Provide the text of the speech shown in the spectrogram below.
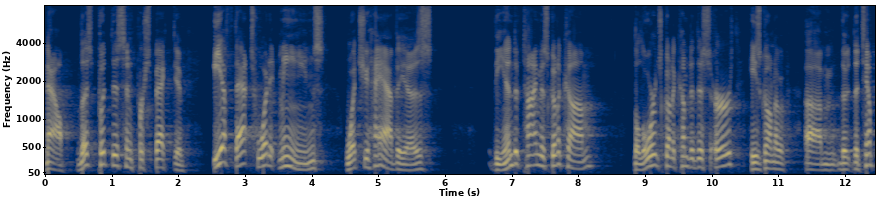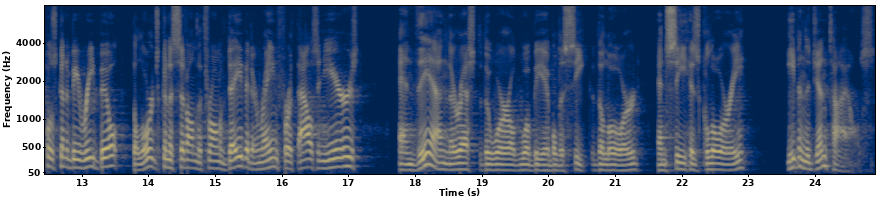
Now, let's put this in perspective. If that's what it means, what you have is the end of time is going to come. The Lord's going to come to this earth. He's going to, um, the, the temple's going to be rebuilt. The Lord's going to sit on the throne of David and reign for a thousand years. And then the rest of the world will be able to seek the Lord and see his glory, even the Gentiles.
